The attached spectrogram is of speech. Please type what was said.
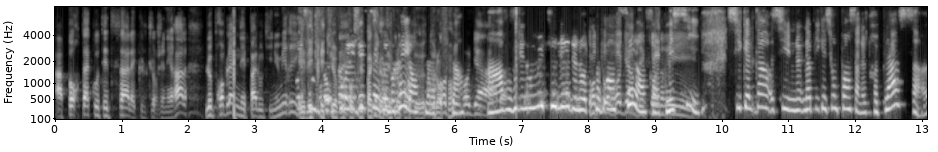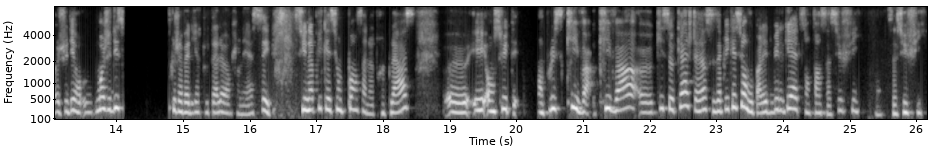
apportent à côté de ça la culture générale. Le problème n'est pas l'outil numérique. Et l'écriture, vous pensez pas que c'est fait, l'enfant hein, Vous voulez nous mutiler de notre pensée, en fait. Mais si, si quelqu'un, si une, application pense à notre place, je veux dire, moi j'ai dit ce que j'avais à dire tout à l'heure, j'en ai assez. Si une application pense à notre place euh, et ensuite en plus, qui va, qui va, euh, qui se cache derrière ces applications? Vous parlez de Bill Gates, enfin, ça suffit, ça suffit.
